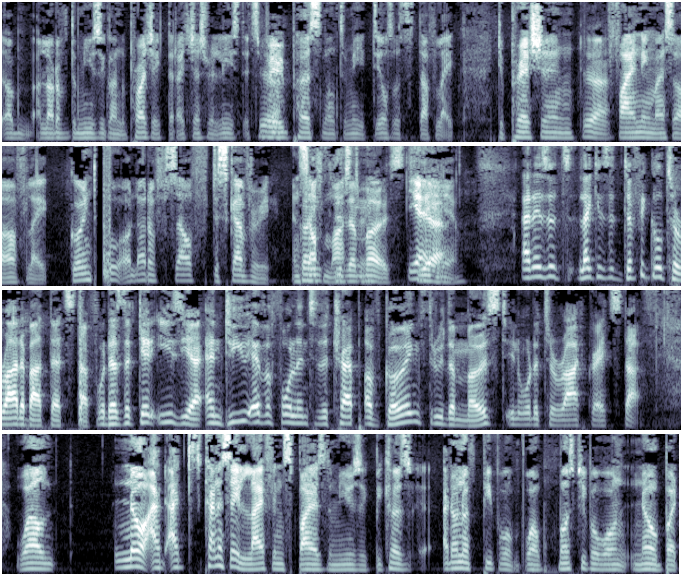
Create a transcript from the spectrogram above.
um, a lot of the music on the project that I just released, it's Yeah. very personal to me. It deals with stuff like depression, Yeah. finding myself, like going through a lot of self-discovery and Going through self-mastery. the most. Yeah. yeah, yeah. And is it like is it difficult to write about that stuff, or does it get easier? And do you ever fall into the trap of going through the most in order to write great stuff? Well, no, I'd, I'd kind of say life inspires the music because I don't know if people, well, most people won't know, but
